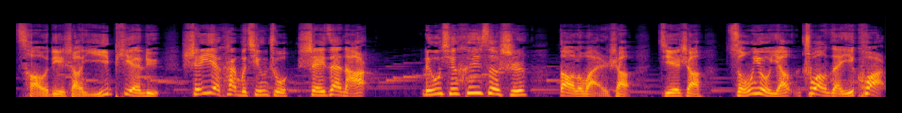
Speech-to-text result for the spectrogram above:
草地上一片绿，谁也看不清楚谁在哪儿。流行黑色时，到了晚上，街上总有羊撞在一块儿。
